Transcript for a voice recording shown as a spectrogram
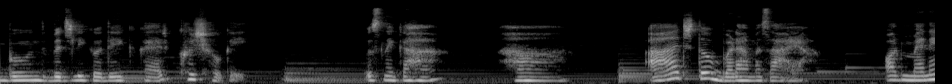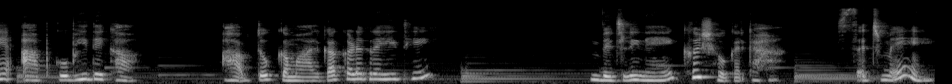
बूंद बिजली को देखकर खुश हो गई। उसने कहा हाँ आज तो बड़ा मज़ा आया और मैंने आपको भी देखा। आप तो कमाल का कड़क रही थी। बिजली ने खुश होकर कहा, सच में?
